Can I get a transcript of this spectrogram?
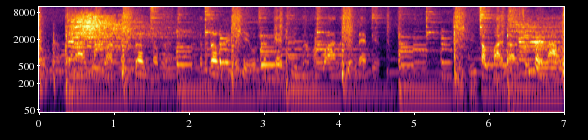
thường là nó ra cũng là cánh đơn không à. Cánh đơn thì nó nhiều hơn cánh kép nhưng mà mặt hoa nó vẫn đẹp nha. Chứ không phải là sứ lai tạo.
